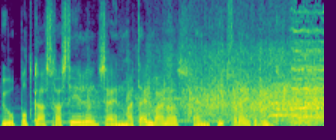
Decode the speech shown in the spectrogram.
Uw podcastgastheren zijn Martijn Barnas en Piet van Everdink.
